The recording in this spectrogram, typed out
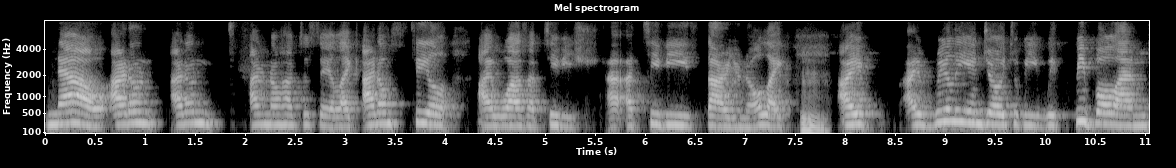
Now I don't, I don't, I don't know how to say. Like I don't feel I was a TV, a TV star. You know, like mm-hmm. I, I really enjoy to be with people and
